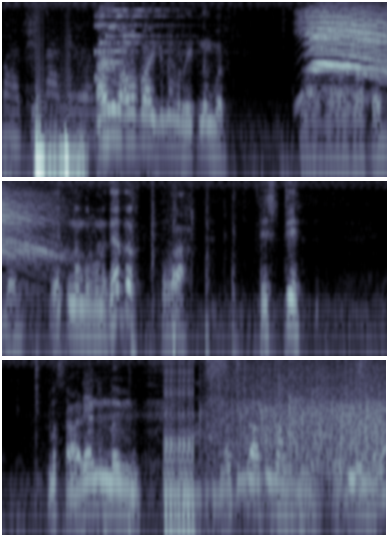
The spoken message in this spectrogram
भाजी झाली. बघ. अरे बाबा बा एक नंबर एक नंबर. वा, वा, वा, काय बरं. एक नंबर म्हणून द्या तो वा. टेस्टी. मग साडी आणि नवीन. मस्त असं झालं. एक नंबर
